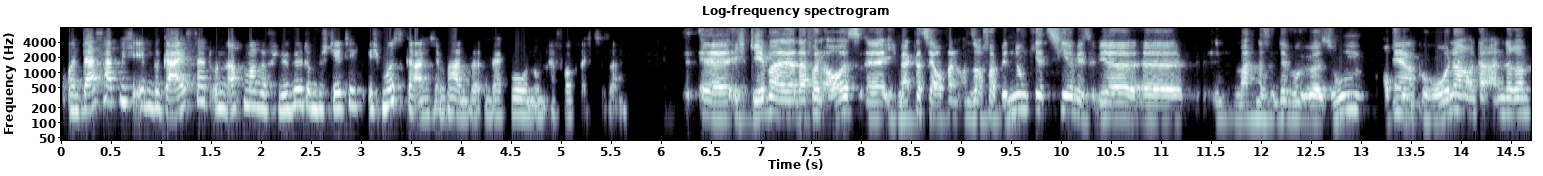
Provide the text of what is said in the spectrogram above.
Und das hat mich eben begeistert und auch mal beflügelt und bestätigt, ich muss gar nicht in Baden-Württemberg wohnen, um erfolgreich zu sein. Äh, ich gehe mal davon aus, äh, ich merke das ja auch an unserer Verbindung jetzt hier. Wir, wir äh, machen das Interview über Zoom, auch ja. wegen Corona unter anderem,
